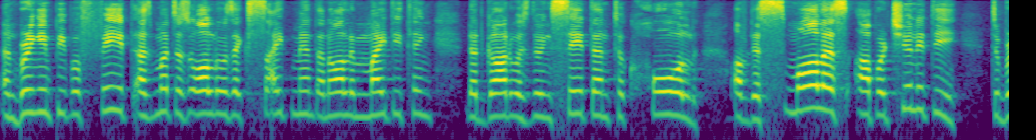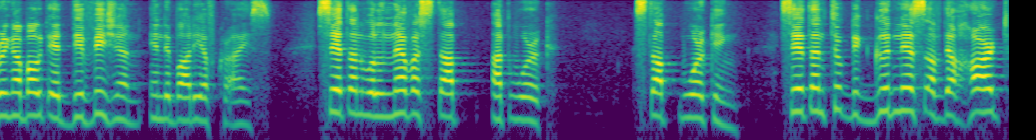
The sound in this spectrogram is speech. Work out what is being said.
and bringing people faith as much as all those excitement and all the mighty thing that God was doing, Satan took hold of the smallest opportunity to bring about a division in the body of Christ. Satan will never stop at work, stop working. Satan took the goodness of the heart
